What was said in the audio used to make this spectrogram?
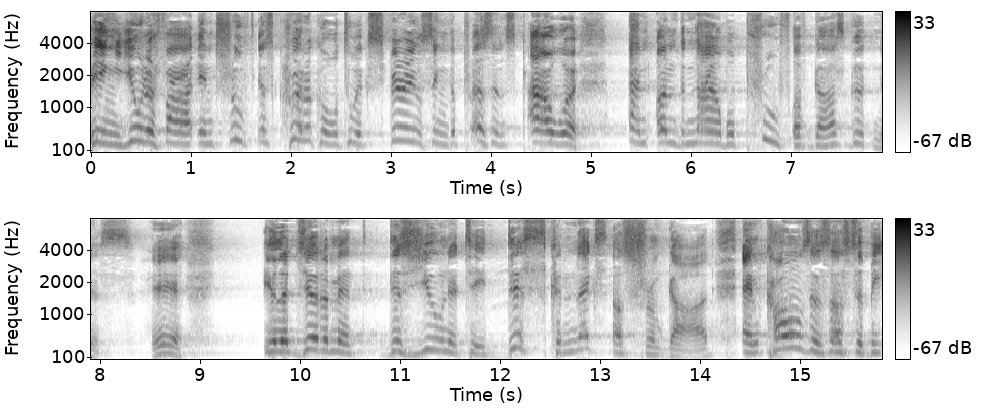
Being unified in truth is critical to experiencing the presence, power, and undeniable proof of God's goodness. Yeah. Illegitimate disunity disconnects us from God and causes us to be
